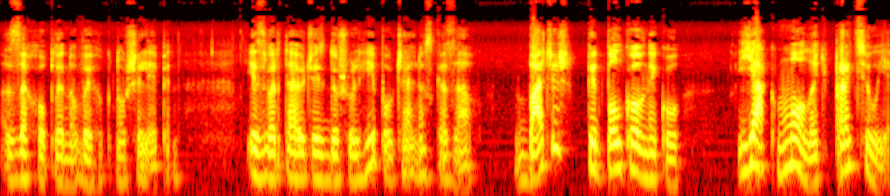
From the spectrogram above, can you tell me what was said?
Захоплено вигукнув Шелепін і, звертаючись до Шульги, повчально сказав: Бачиш, підполковнику, як молодь працює.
